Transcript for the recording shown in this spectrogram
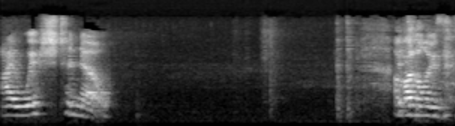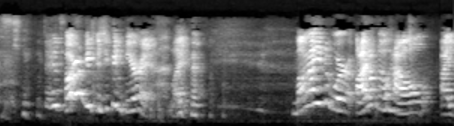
I wish to know. I'm about to lose this game. It's hard because you can hear it. Like mine were I don't know how I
